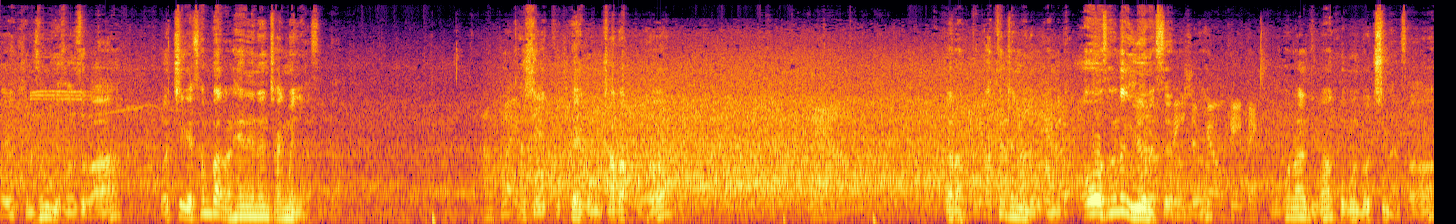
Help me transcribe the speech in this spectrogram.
저희 김성규 선수가 멋지게 선방을 해내는 장면이었습니다. 다시. 구패 공 잡았고요. 아까랑 똑같은 장면으로 갑니다. 어, 상당히 위험했어요, 방금. 호날두가 공을 놓치면서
